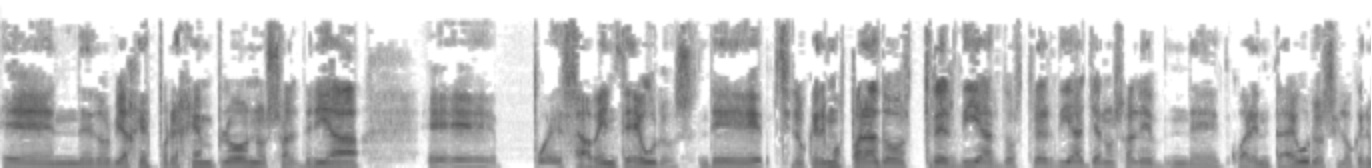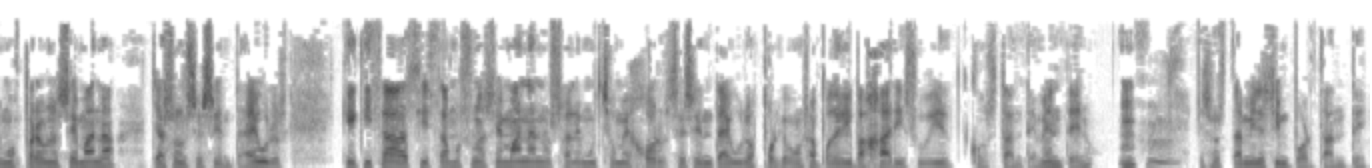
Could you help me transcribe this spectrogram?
de dos viajes, por ejemplo, nos saldría, eh, pues a 20 euros. De, si lo queremos para dos, tres días, dos, tres días, ya nos sale de 40 euros. Si lo queremos para una semana, ya son 60 euros. Que quizás si estamos una semana nos sale mucho mejor 60 euros porque vamos a poder ir bajar y subir constantemente, ¿no? ¿Mm? Eso también es importante.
